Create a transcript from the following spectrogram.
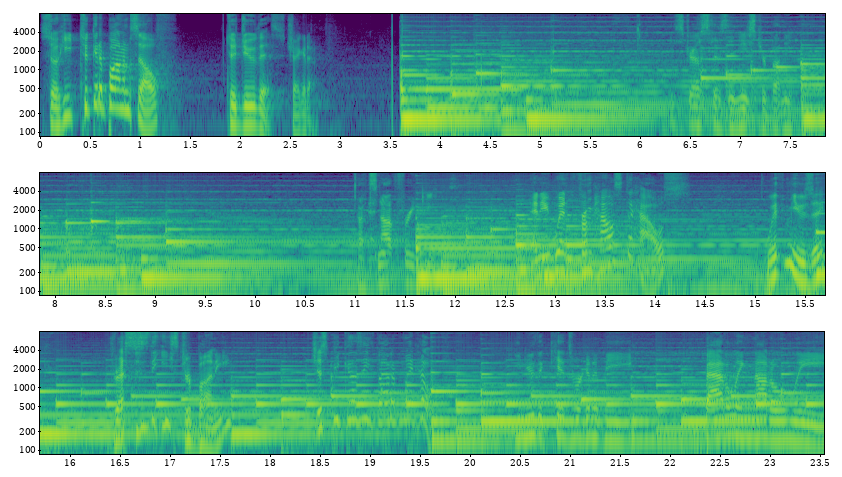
So he took it upon himself to do this. Check it out. He's dressed as an Easter bunny. That's not freaky. And he went from house to house with music, dressed as the Easter bunny, just because he thought it might help. He knew the kids were going to be battling not only,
